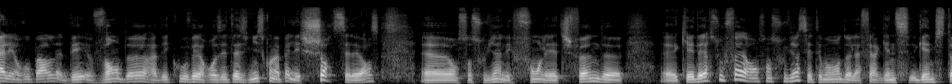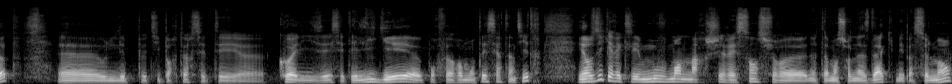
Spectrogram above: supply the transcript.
Allez, on vous parle des vendeurs à découvert aux États-Unis, ce qu'on appelle les short sellers. Euh, on s'en souvient, les fonds, les hedge funds, euh, qui avaient d'ailleurs souffert. On s'en souvient, c'était au moment de l'affaire GameStop, euh, où les petits porteurs s'étaient coalisés, s'étaient ligués pour faire remonter certains titres. Et on se dit qu'avec les mouvements de marché récents, sur, notamment sur Nasdaq, mais pas seulement,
